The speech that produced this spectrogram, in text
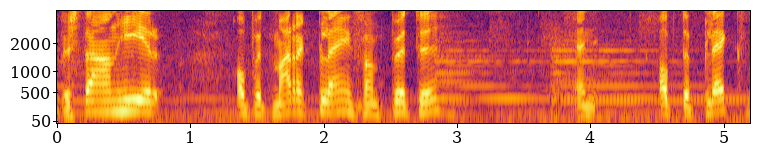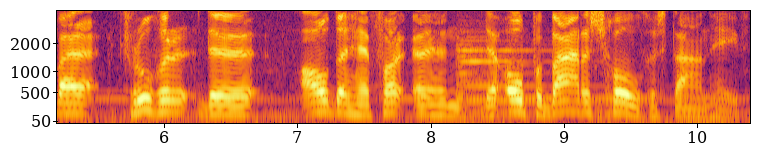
We staan hier op het marktplein van Putten. En op de plek waar vroeger de al de, eh, de openbare school gestaan heeft.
